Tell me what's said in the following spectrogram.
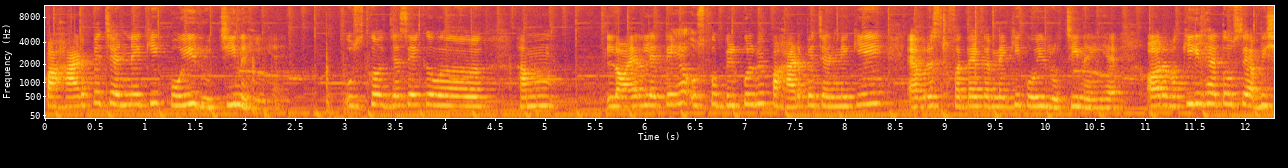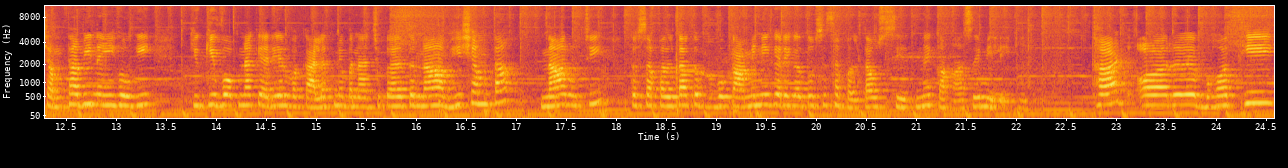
पहाड़ पे चढ़ने की कोई रुचि नहीं है। उसको जैसे एक हम लॉयर लेते हैं, उसको बिल्कुल भी पहाड़ पे चढ़ने की, एवरेस्ट फतेह करने की कोई रुचि नहीं है। और वकील है तो उसे अभी क्षमता भी नहीं होगी, क्योंकि वो अपना करियर वकालत में बना चुका है तो ना अभी क्षमता, ना रुचि तो सफलता तो वो काम ही नहीं करेगा तो उसे सफलता उस क्षेत्र में कहाँ से मिलेगी? थर्ड और बहुत ही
